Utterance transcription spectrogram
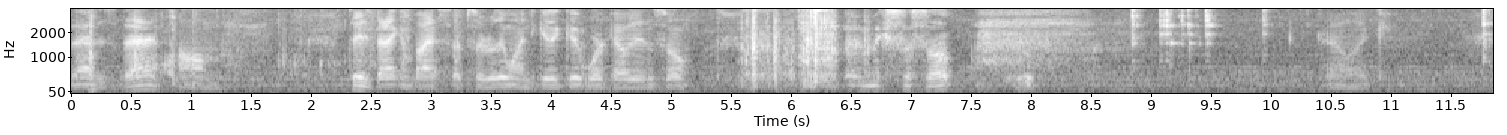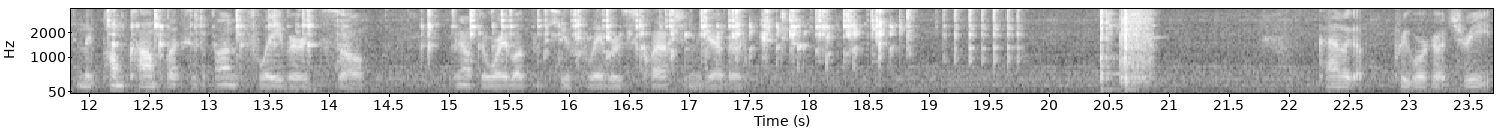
That is that. Um, today's back and biceps. I really wanted to get a good workout in, so gonna mix this up. Kind of like, and the pump complex is unflavored, so you don't have to worry about the two flavors clashing together. Kind of like a pre-workout treat.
